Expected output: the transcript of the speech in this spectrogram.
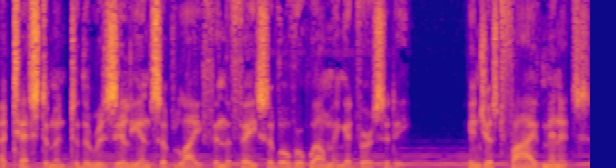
a testament to the resilience of life in the face of overwhelming adversity. In just five minutes,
